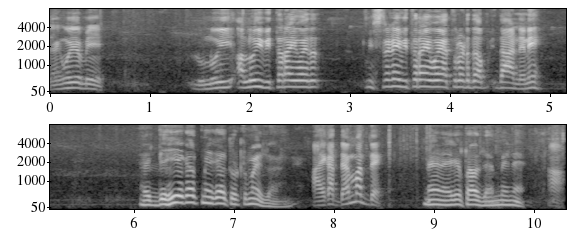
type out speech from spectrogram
දැන් ඔය මේ ලුණුයි අලුයි විතරයි ඔය මිශ්‍රණය විතරයි ඔය ඇතුළට දාන්නේ නේ. දෙහි එකත් මේක තොටමයි දාන්නේ ආ එකක් දැම්මත් දැන්. නෑ නෑ ඒක තව දැම්මේ නෑ ආ.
